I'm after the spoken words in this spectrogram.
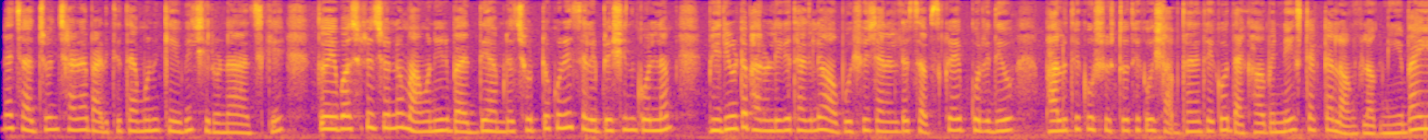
আমরা চারজন ছাড়া বাড়িতে তেমন কেউই ছিল না আজকে। তো এবছরের বছরের জন্য মামনির বার্থডে আমরা ছোট্ট করে সেলিব্রেশন করলাম। ভিডিওটা ভালো লেগে থাকলে অবশ্যই চ্যানেলটা সাবস্ক্রাইব করে দিও। ভালো থেকো, সুস্থ থেকো, সাবধানে থেকো। দেখা হবে নেক্সট একটা লং ব্লগ নিয়ে। বাই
